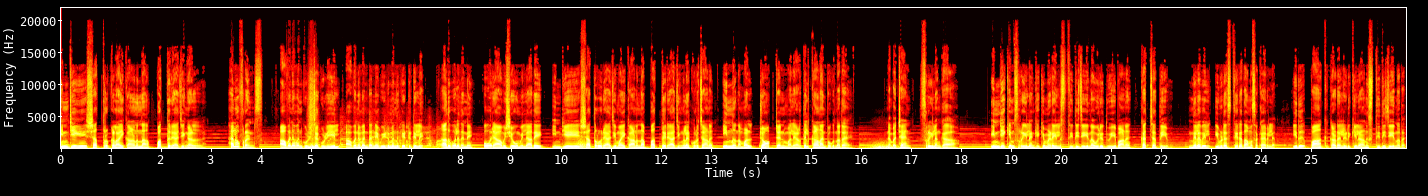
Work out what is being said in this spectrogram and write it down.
ഇന്ത്യയെ ശത്രുക്കളായി കാണുന്ന പത്ത് രാജ്യങ്ങൾ. ഹലോ ഫ്രണ്ട്സ് അവനവൻ കുഴിച്ച കുഴിയിൽ അവനവൻ തന്നെ വീഴുമെന്ന് കേട്ടിട്ടില്ലേ? അതുപോലെ തന്നെ ഒരാവശ്യവുമില്ലാതെ ഇന്ത്യയെ ശത്രു രാജ്യമായി കാണുന്ന പത്ത് രാജ്യങ്ങളെക്കുറിച്ചാണ് ഇന്ന് നമ്മൾ ടോപ്പ് ടെൻ മലയാളത്തിൽ കാണാൻ പോകുന്നത്. Number ten Sri Lanka. ഇന്ത്യയ്ക്കും ശ്രീലങ്കയ്ക്കും ഇടയിൽ സ്ഥിതി ചെയ്യുന്ന ഒരു ദ്വീപാണ് കച്ചത്തീവ്. നിലവിൽ ഇവിടെ സ്ഥിരതാമസക്കാരില്ല. ഇത് പാക് കടലിടുക്കിലാണ് സ്ഥിതി ചെയ്യുന്നത്.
